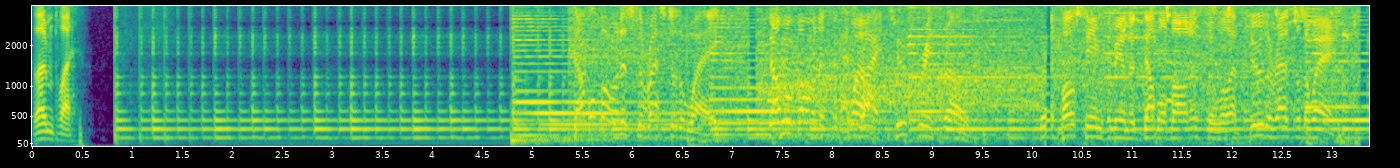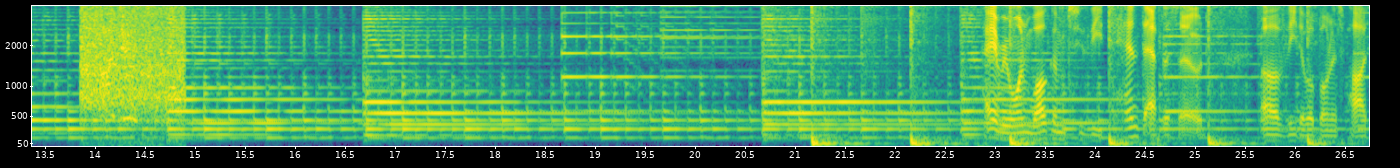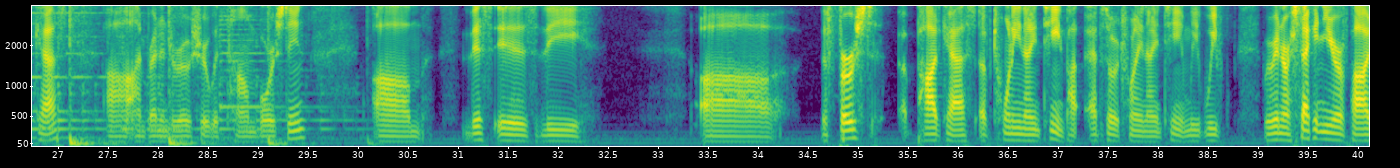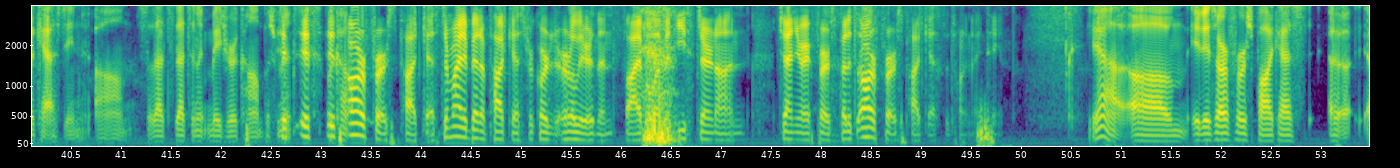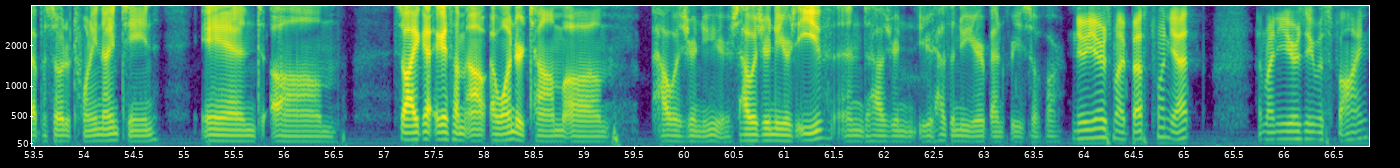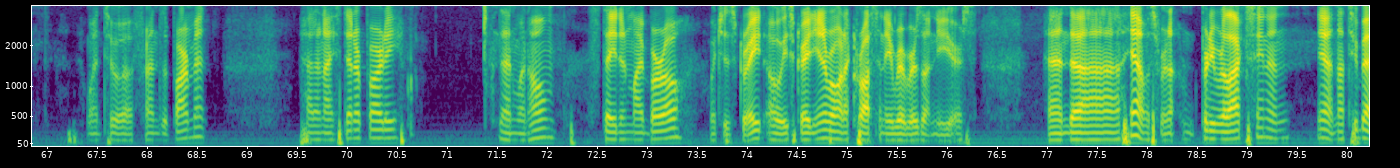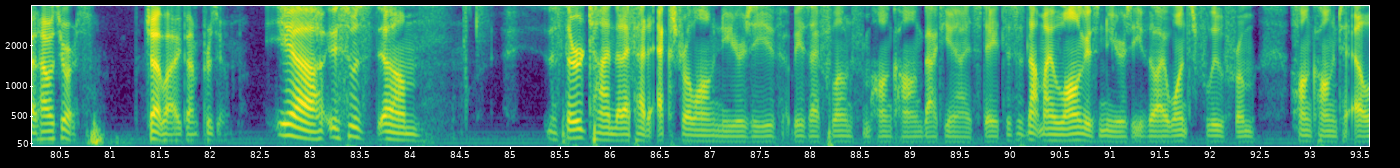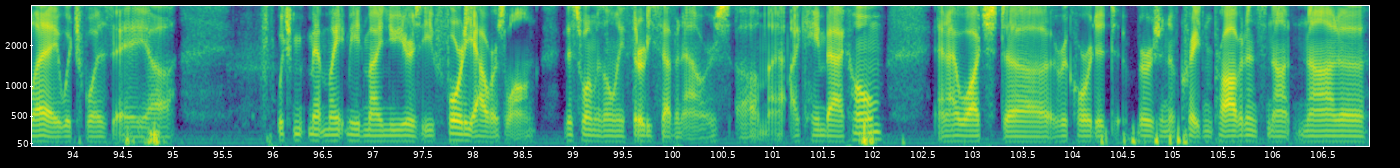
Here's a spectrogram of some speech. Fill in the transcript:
Let them play Double bonus the rest of the way. Double bonus as That's well. right, two free throws. Both teams will be on the double bonus, so we'll have two the rest of the way. Nuggets! Hey everyone, welcome to the 10th episode of the Double Bonus Podcast. Uh, I'm Brendan DeRocher with Tom Borstein. Um, this is the uh, the first podcast of 2019, episode of 2019. We, we've we're in our second year of podcasting, um, so that's that's a major accomplishment. It, it's it's our first podcast. There might have been a podcast recorded earlier than 5:11 Eastern on January 1st, but it's our first podcast of 2019. Yeah, um, it is our first podcast uh, episode of 2019, and um, so I, I, guess I'm I wonder, Tom. How was your New Year's? How was your New Year's Eve, and how's your how's the New Year been for you so far? New Year's my best one yet, and my New Year's Eve was fine. Went to a friend's apartment, had a nice dinner party, then went home, stayed in my borough, which is great, always great. You never want to cross any rivers on New Year's, and uh, yeah, it was re- pretty relaxing and yeah, not too bad. How was yours? Jet lagged, I presume. Yeah, this was um, the third time that I've had extra long New Year's Eve because I've flown from Hong Kong back to the United States. This is not my longest New Year's Eve, though. I once flew from Hong Kong to LA, which was a uh, which made my New Year's Eve 40 hours long. This one was only 37 hours. Um, I, came back home and I watched a recorded version of Creighton Providence. Not not a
